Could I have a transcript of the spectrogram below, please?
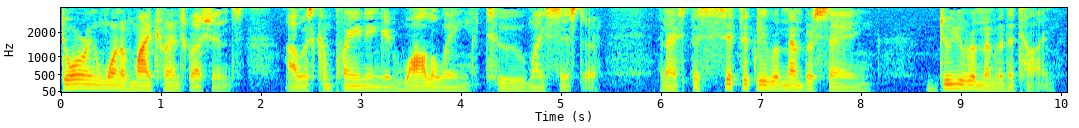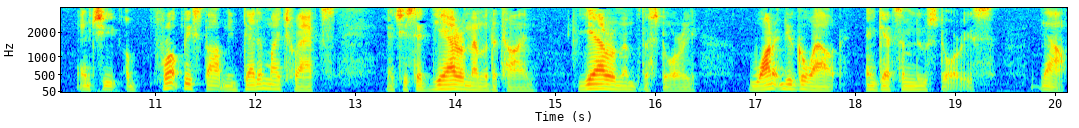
during one of my transgressions, I was complaining and wallowing to my sister. And I specifically remember saying, Do you remember the time? And she abruptly stopped me dead in my tracks. And she said, Yeah, I remember the time. Yeah, I remember the story. Why don't you go out and get some new stories? Now,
